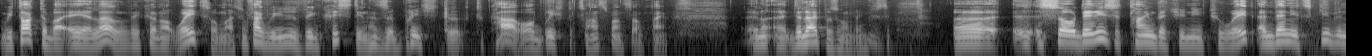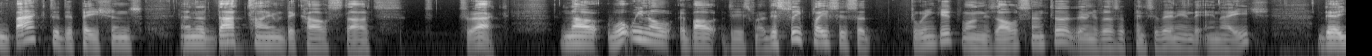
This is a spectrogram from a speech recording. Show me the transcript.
We talked about ALL, they cannot wait so much. In fact, we use vincristine as a bridge to, to CAR or bridge to transplant sometimes. Uh, the liposome vincristine. Uh, so there is a time that you need to wait, and then it's given back to the patients, and at that time the CAR starts to act. Now, what we know about this, there's three places that doing it. One is our center, the University of Pennsylvania, and the NIH. They're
